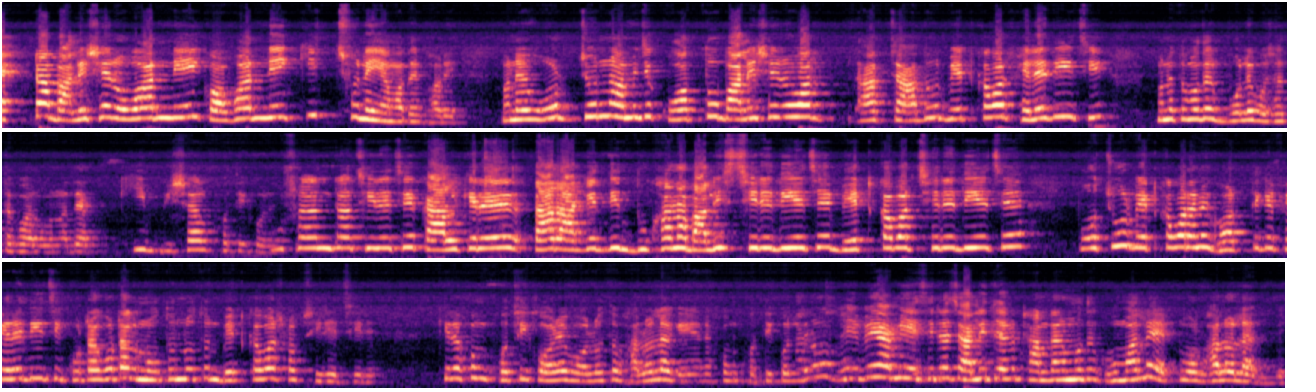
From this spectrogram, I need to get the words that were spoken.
একটা বালিশের ওভার নেই, কভার নেই, কিচ্ছু নেই আমাদের ঘরে। মানে ওর জন্য আমি যে কত বালিশের ওভার আর চাদর, বেড কভার ফেলে দিয়েছি মানে তোমাদের বলে বোঝাতে পারব না। দেখ, কি বিশাল ক্ষতি করে। কুশানটা ছিঁড়েছে, কালকেরে তার আগের দিন দুখানা বালিশ ছিঁড়ে দিয়েছে, বেড কভার ছিঁড়ে দিয়েছে। প্রচুর বেড কভার আমি ঘর থেকে ফেলে দিয়েছি, গোটা গোটা নতুন নতুন বেড কভার সব ছিঁড়ে ছিঁড়ে। কীরকম ক্ষতি করে বলো তো? ভালো লাগে এরকম ক্ষতি করলে। ভেবে আমি এসিটা চালিয়ে আমি ঠান্ডার মধ্যে ঘুমালে একটু ভালো লাগবে।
